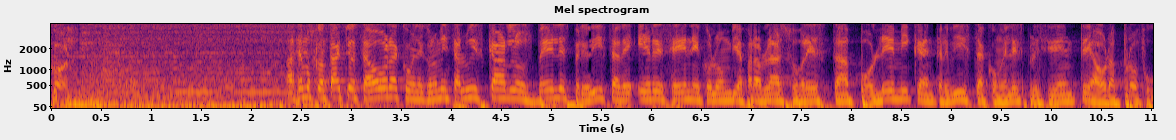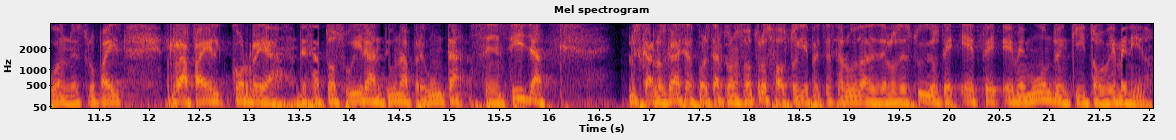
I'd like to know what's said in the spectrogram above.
con... Hacemos contacto esta hora con el economista Luis Carlos Vélez, periodista de RCN Colombia, para hablar sobre esta polémica entrevista con el expresidente, ahora prófugo en nuestro país, Rafael Correa. Desató su ira ante una pregunta sencilla. Luis Carlos, gracias por estar con nosotros. Fausto Yepes te saluda desde los estudios de FM Mundo en Quito. Bienvenido.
